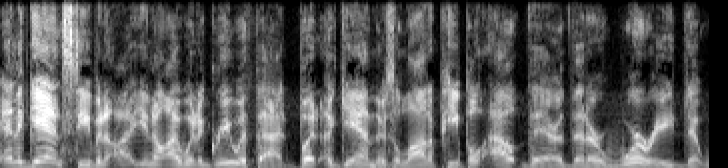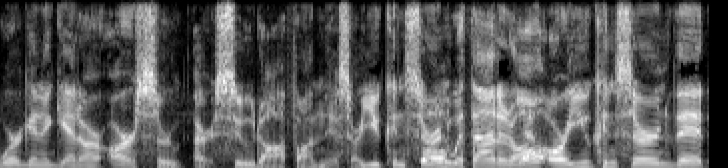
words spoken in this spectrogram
And again, Stephen, I, you know, I would agree with that. But again, there's a lot of people out there that are worried that we're going to get our our, su- our sued off on this. Are you concerned Well, with that at all, yeah. or are you concerned that,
